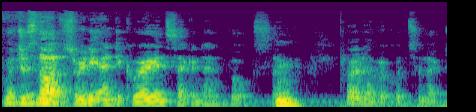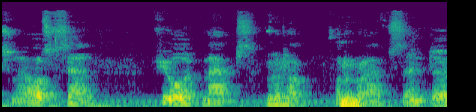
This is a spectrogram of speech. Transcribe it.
which is not. It's really antiquarian, second-hand books. So Try to have a good selection. I also sell a few old maps, photo- photographs, and uh,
